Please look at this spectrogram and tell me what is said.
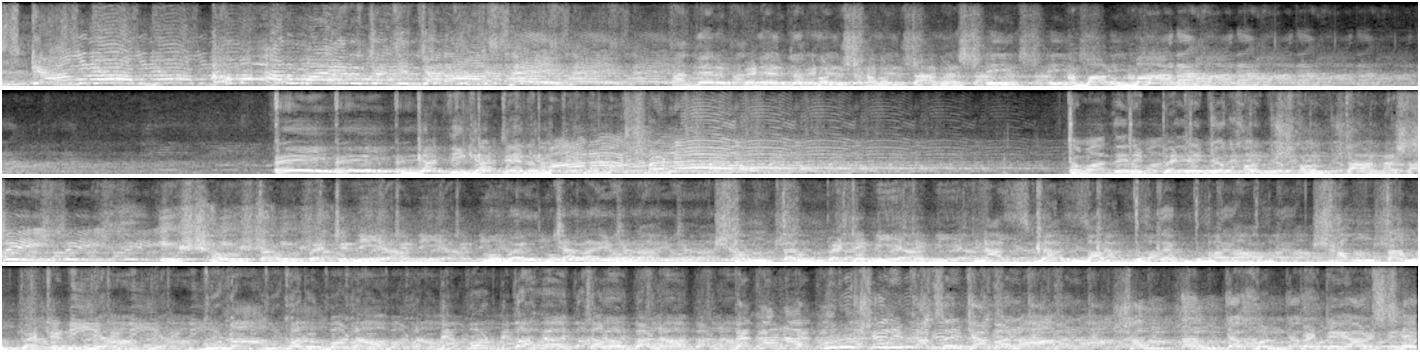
আজকে আমরা, আমার মায়ের যদি যারা আছে, তাদের পেটে যখন সন্তান আসে, আমার মারা, এই গাদি ঘাটের মারা শোনো। তোমাদের পেটে যখন সন্তান আসে, এই সন্তান পেটে নিয়ে মোবাইল চালাইও না। সন্তান পেটে নিয়ে নাচ গান বাদ্য দেখবে না। সন্তান পেটে নিয়ে গুণা করবে না বেপরদা হয়ে চলবে না, বেগানা পুরুষের কাছে যাবে না। সন্তান যখন পেটে আসে,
